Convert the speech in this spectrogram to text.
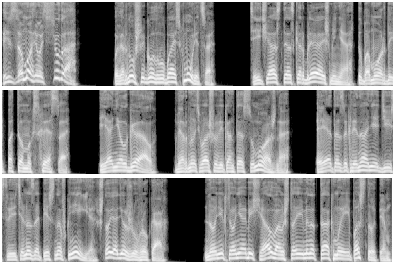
и заманивать сюда?» Повернувший голову Байс хмурится, Сейчас ты оскорбляешь меня, тубомордый потомок Схесса. Я не лгал. Вернуть вашу виконтессу можно. Это заклинание действительно записано в книге, что я держу в руках. Но никто не обещал вам, что именно так мы и поступим.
